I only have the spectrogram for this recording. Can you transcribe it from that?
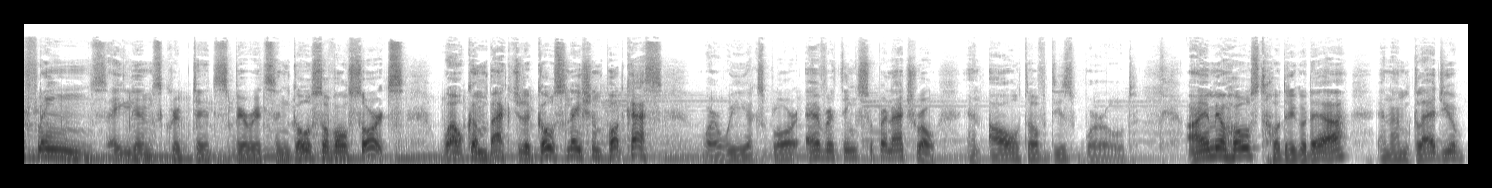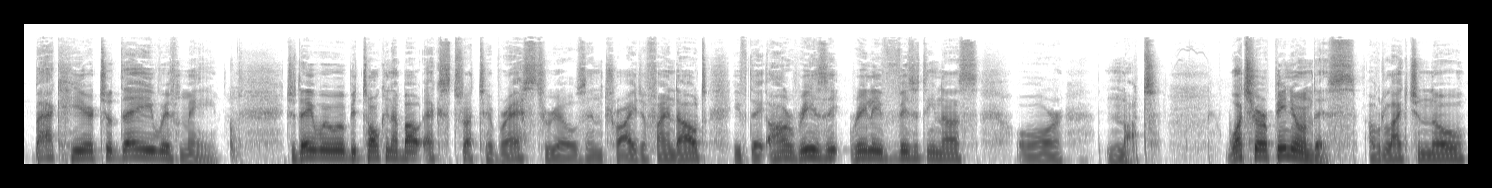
Earthlings, aliens, cryptids, spirits, and ghosts of all sorts. Welcome back to the Ghost Nation podcast, where we explore everything supernatural and out of this world. I am your host, Rodrigo Dea, and I'm glad you're back here today with me. Today, we will be talking about extraterrestrials and try to find out if they are really visiting us or not. What's your opinion on this? I would like to know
